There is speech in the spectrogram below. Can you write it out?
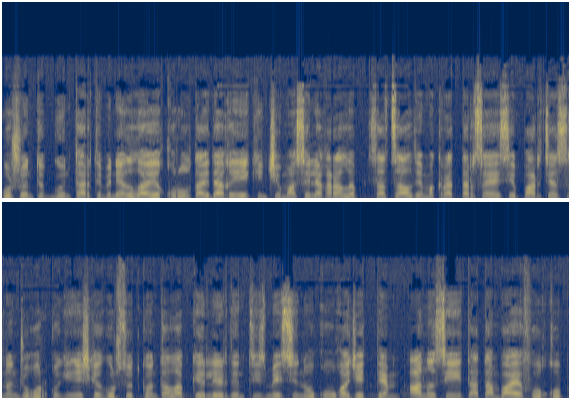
ошентип күн тартибине ылайык курултайдагы экинчи маселе каралып социал демократтар саясий партиясынын жогорку кеңешке көрсөткөн талапкерлердин тизмесин окууга жетти. Аны сейит атамбаев окуп.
